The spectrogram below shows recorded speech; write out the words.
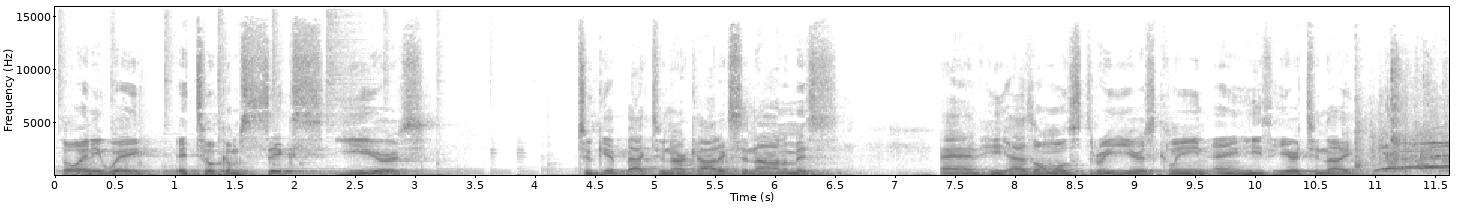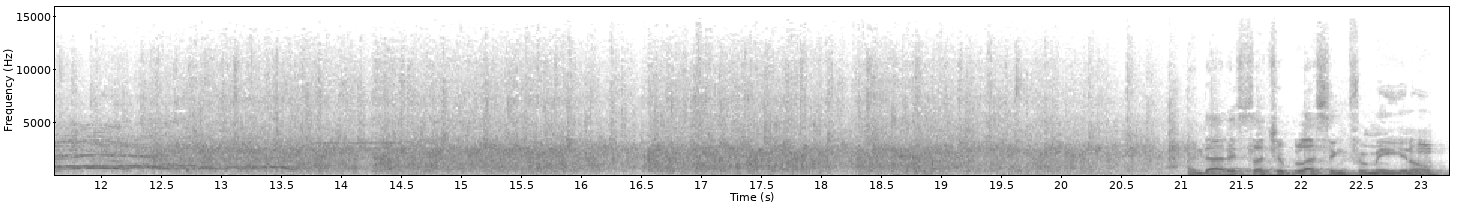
So anyway it took him six years to get back to narcotics anonymous and he has almost three years clean, and he's here tonight. And that is such a blessing for me, you know?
